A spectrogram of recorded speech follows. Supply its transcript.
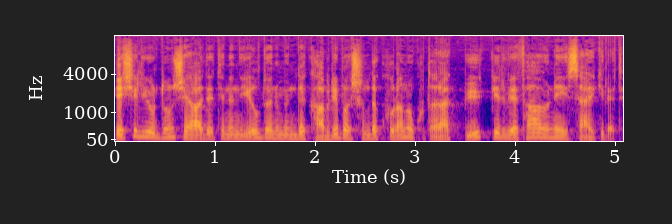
Yeşilyurt'un şehadetinin yıl dönümünde kabri başında Kur'an okutarak büyük bir vefa örneği sergiledi.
